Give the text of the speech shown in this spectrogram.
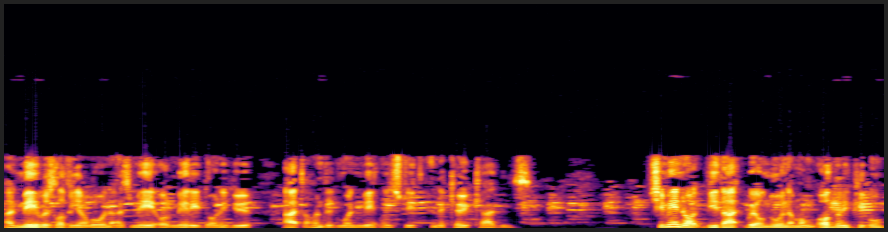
and May was living alone as May or Mary Donoghue at 101 Maitland Street in the Cowcaddens. She may not be that well known among ordinary people,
